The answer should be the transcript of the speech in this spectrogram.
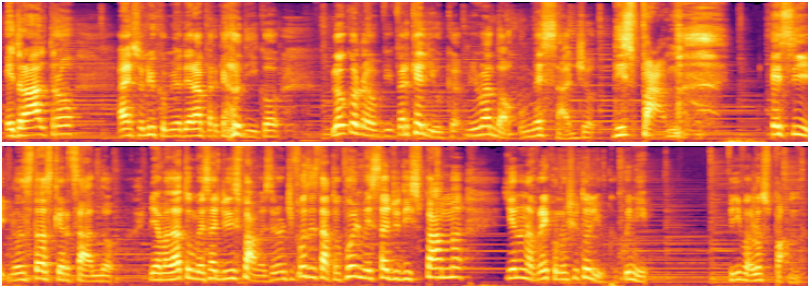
E tra l'altro, adesso Luke mi odierà perché lo dico, lo conobbi perché Luke mi mandò un messaggio di spam. e sì, non sto scherzando mi ha mandato un messaggio di spam e se non ci fosse stato quel messaggio di spam io non avrei conosciuto Luke, quindi viva lo spam.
